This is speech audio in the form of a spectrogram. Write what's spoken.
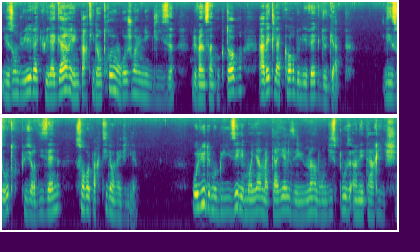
Ils ont dû évacuer la gare et une partie d'entre eux ont rejoint une église, le 25 octobre, avec l'accord de l'évêque de Gap. Les autres, plusieurs dizaines, sont repartis dans la ville. Au lieu de mobiliser les moyens matériels et humains dont dispose un État riche,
